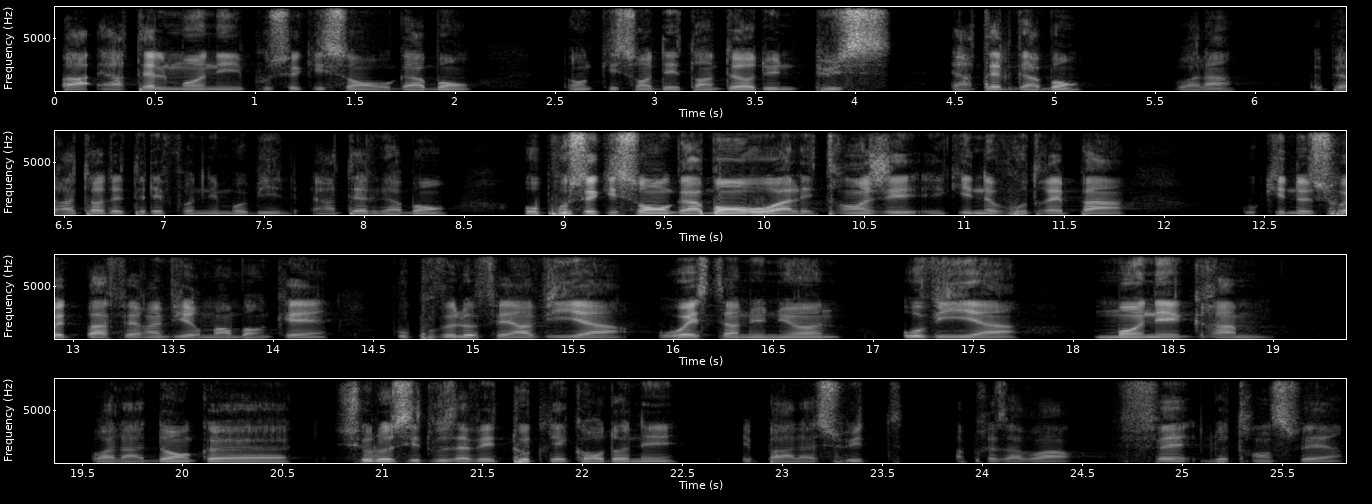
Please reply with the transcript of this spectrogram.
par Airtel Money pour ceux qui sont au Gabon, donc qui sont détenteurs d'une puce Airtel Gabon, voilà, l'opérateur de téléphonie mobile Airtel Gabon, ou pour ceux qui sont au Gabon ou à l'étranger et qui ne voudraient pas ou qui ne souhaitent pas faire un virement bancaire, vous pouvez le faire via Western Union ou via MoneyGram. Voilà, donc euh, sur le site, vous avez toutes les coordonnées et par la suite, après avoir fait le transfert,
